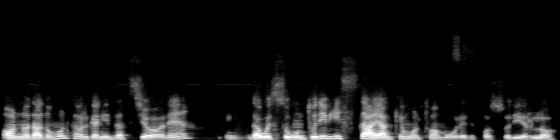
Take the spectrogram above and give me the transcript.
ho notato molta organizzazione da questo punto di vista e anche molto amore, se posso dirlo.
